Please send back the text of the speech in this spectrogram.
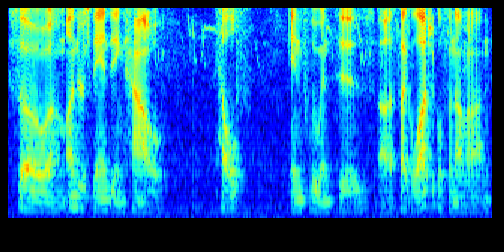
So um, understanding how health influences uh, psychological phenomenon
